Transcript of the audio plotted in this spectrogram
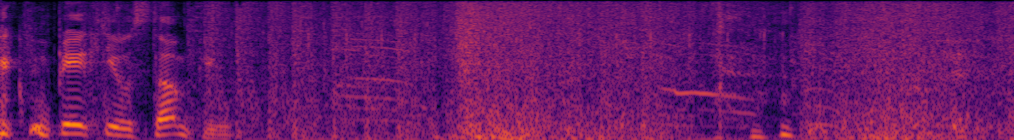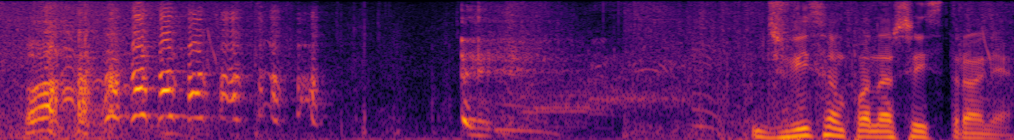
jak mi pięknie ustąpił. Drzwi są po naszej stronie.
